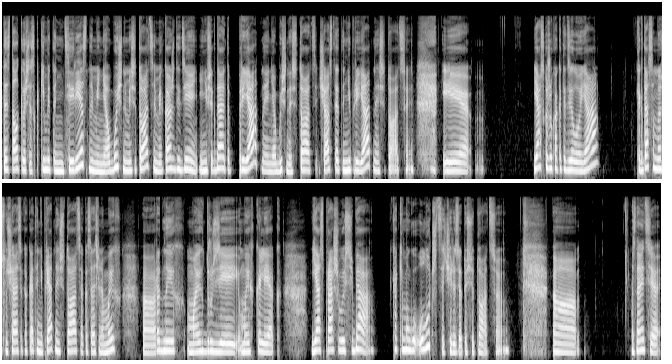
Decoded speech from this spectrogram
ты сталкиваешься с какими-то интересными, необычными ситуациями каждый день. И не всегда это приятные, необычные ситуации. Часто это неприятные ситуации. И я скажу, как это делаю я. Когда со мной случается какая-то неприятная ситуация касательно моих э, родных, моих друзей, моих коллег, я спрашиваю себя, как я могу улучшиться через эту ситуацию. Э, знаете,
